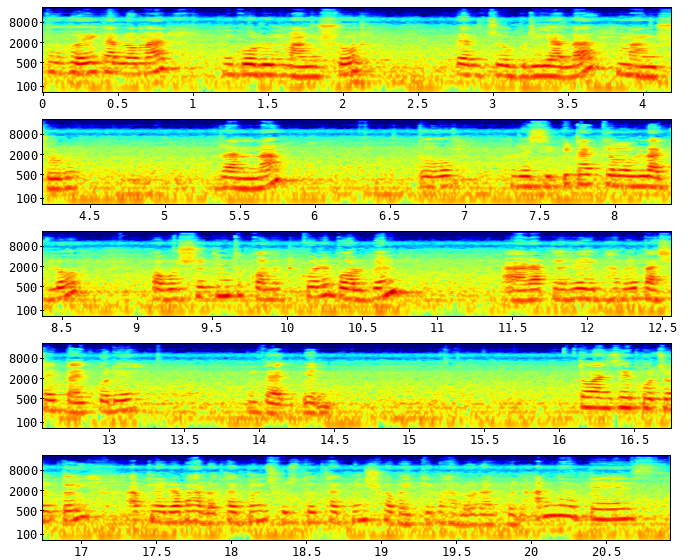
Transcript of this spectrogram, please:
তো হয়ে গেল আমার গরুর মাংসর তেল চবরিয়ালা মাংসর রান্না। তো রেসিপিটা কেমন লাগল অবশ্যই কিন্তু কমেন্ট করে বলবেন। আর আপনারা এইভাবে বাসায় ট্রাই করে দেখবেন। তো আজ এ পর্যন্তই। আপনারা ভালো থাকবেন, সুস্থ থাকবেন, সবাইকে ভালো রাখবেন। আল্লাহ হাফেজ।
